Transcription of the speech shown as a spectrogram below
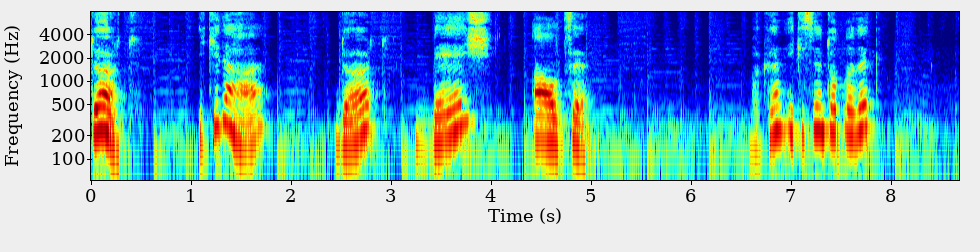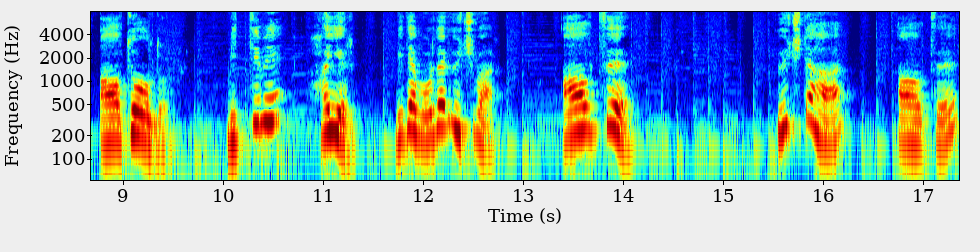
4. 2 daha. 4, 5, 6. Bakın ikisini topladık. 6 oldu. Bitti mi? Hayır. Bir de burada 3 var. 6. 3 daha 6,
